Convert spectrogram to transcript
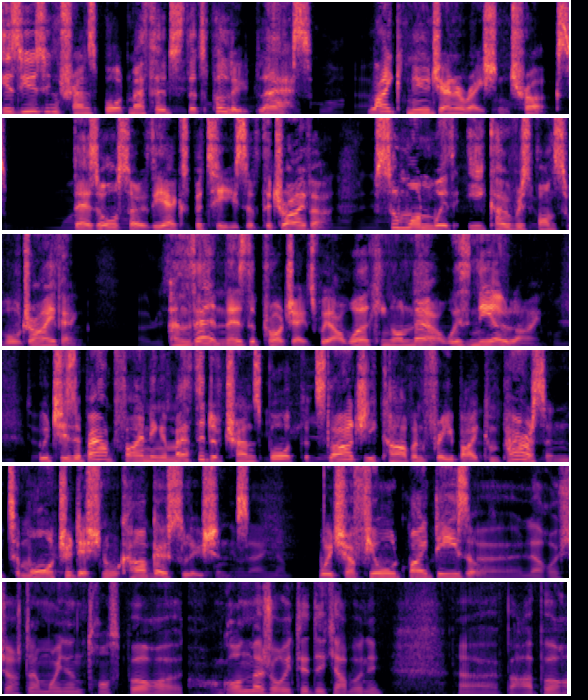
is using transport methods that pollute less, like new generation trucks. There's also the expertise of the driver, someone with eco responsible driving. And then there's the project we are working on now with Neoline, which is about finding a method of transport that's largely carbon free by comparison to more traditional cargo solutions, which are fueled by diesel. Euh, la recherche d'un moyen de transport euh, en grande majorité décarboné euh, par rapport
